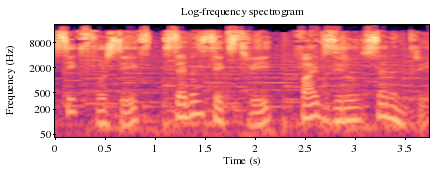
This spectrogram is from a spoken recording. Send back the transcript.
six four six seven six three five zero seven three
